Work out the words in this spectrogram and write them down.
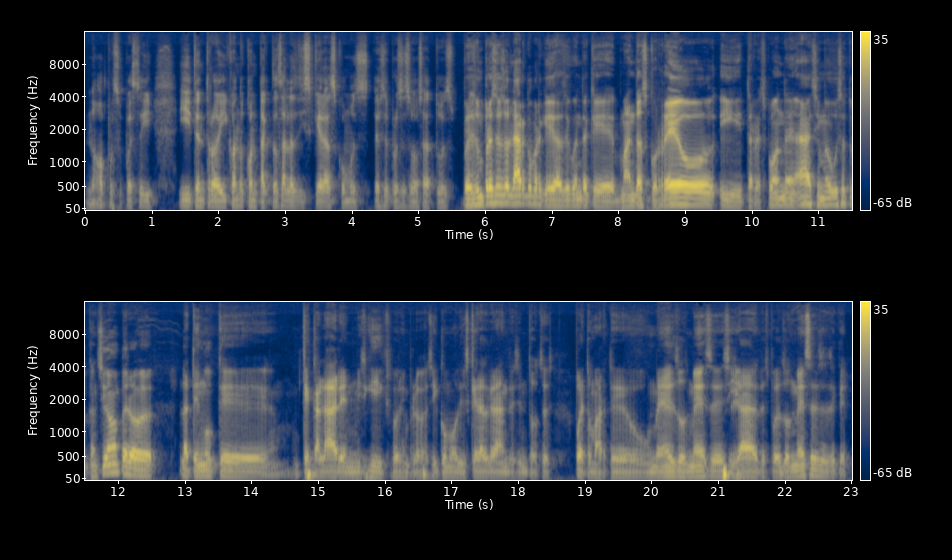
No, por supuesto. Y, y dentro de ahí, cuando contactas a las disqueras, ¿cómo es ese proceso? O sea, tú es... Pues es un proceso largo porque das de cuenta que mandas correo y te responden, ah, sí me gusta tu canción, pero la tengo que, que calar en mis gigs, por ejemplo, así como disqueras grandes. Entonces puede tomarte un mes, dos meses y ya después de dos meses, desde que,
